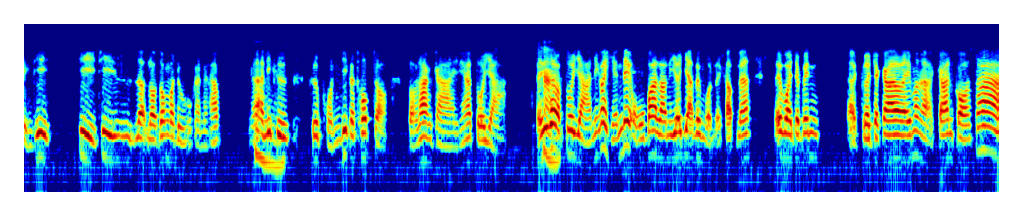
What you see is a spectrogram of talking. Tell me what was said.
สิ่งที่ที่ที่เราเราต้องมาดูกันนะครับ นะอันนี้คือคือผลที่กระทบต่อต่อร่างกายนะฮะตัวอย่างอันนี้ค่ะสำหรับตัวอย่างนี่ก็เห็นได้โอ้โหบ้านเรานี่เยอะแยะไปหมดเลยครับนะไม่ว่าจะเป็นเอ่อเกิดจากการอะไรบ้างอะการก่อสร้าง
